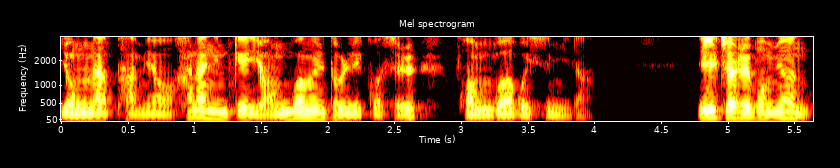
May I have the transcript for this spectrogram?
용납하며 하나님께 영광을 돌릴 것을 권고하고 있습니다. 1절을 보면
